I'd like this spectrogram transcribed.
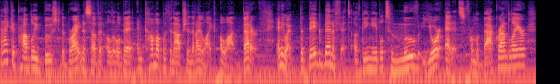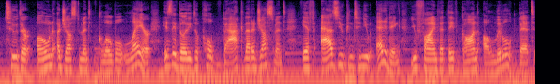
and I could probably boost the brightness of it a little bit and come up with an option that I like a lot better. Anyway, the big benefit of being able to move your edits from a background layer to their own adjustment global layer is the ability to pull back that adjustment if as you continue editing you find that they've gone a little bit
